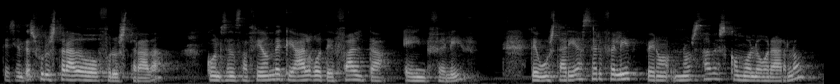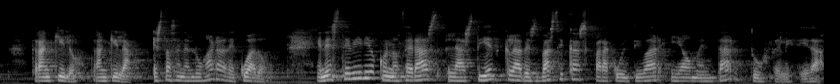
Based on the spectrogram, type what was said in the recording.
¿Te sientes frustrado o frustrada? ¿Con sensación de que algo te falta e infeliz? ¿Te gustaría ser feliz pero no sabes cómo lograrlo? Tranquilo, tranquila, estás en el lugar adecuado. En este vídeo conocerás las 10 claves básicas para cultivar y aumentar tu felicidad.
